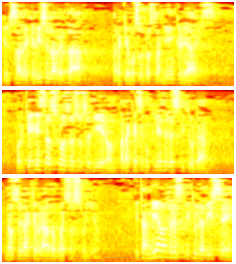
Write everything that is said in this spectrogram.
y Él sabe que dice la verdad para que vosotros también creáis. Porque estas cosas sucedieron para que se cumpliese la escritura, no será quebrado hueso suyo. Y también otra escritura dice,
